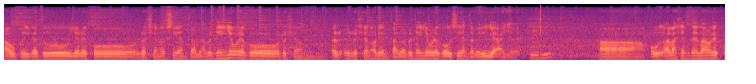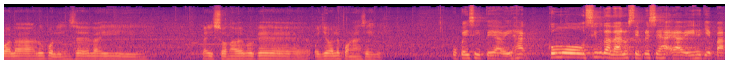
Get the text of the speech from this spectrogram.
Aupeica Yaguareco Región Occidental, Bepetín Yaguareco Región Región Oriental, Bepetín Yaguareco Occidental, Villa Ayeve. A, a la gente de la Areco, a la grupo lince, la y la zona porque oye vale ponerse upéisite abeja. Como ciudadano siempre se abeja yepa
